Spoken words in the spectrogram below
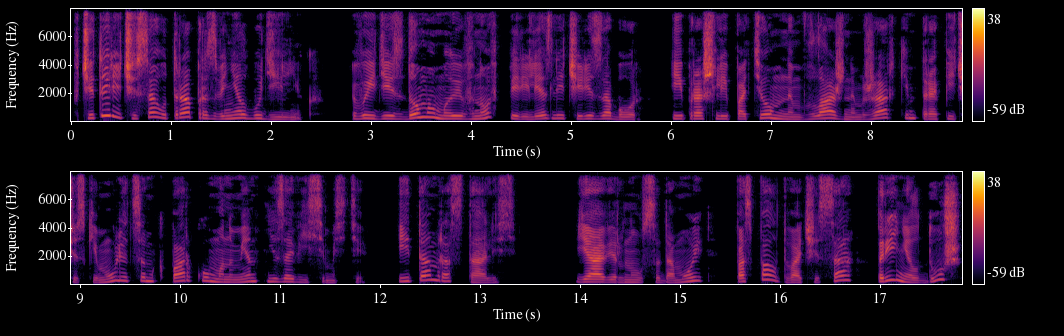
В четыре часа утра прозвенел будильник. Выйдя из дома, мы вновь перелезли через забор и прошли по темным, влажным, жарким тропическим улицам к парку Монумент Независимости. И там расстались. Я вернулся домой, поспал два часа, принял душ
